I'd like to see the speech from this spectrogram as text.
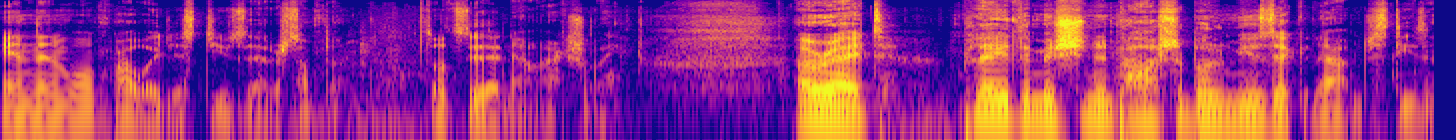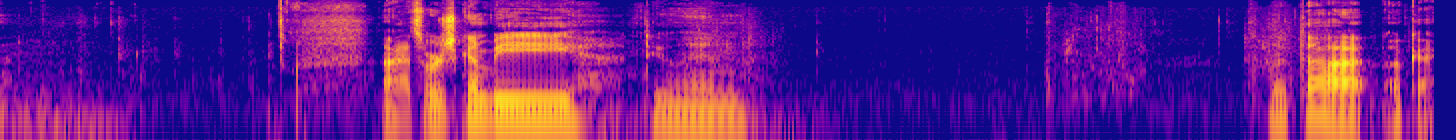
And then we'll probably just use that or something. So let's do that now, actually. All right. Play the Mission Impossible music. No, I'm just teasing. All right, so we're just going to be doing... I thought. Okay.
